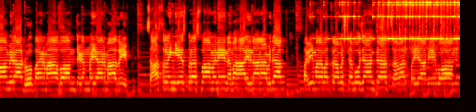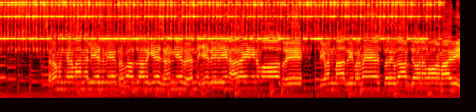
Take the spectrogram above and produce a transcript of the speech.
ఓం విరాట్ రూపాయ నమ ఓం జగన్మయాయ నమ శ్రీ సహస్రలింగేశ్వర స్వామినే నమ. ఇది నానావిధ పరిమళ పత్ర పుష్ప పూజాంచ సమర్పయామి. ఓం सर्वमङ्गलमाङ्गल्ये शिवे ध्रुवाद्वारके शरण्ये त्र्यम्बके देवी नारायणी नमोऽस्ते श्रीमन्माद्रि परमेश्वरिपदाब्जो नमो नमादि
